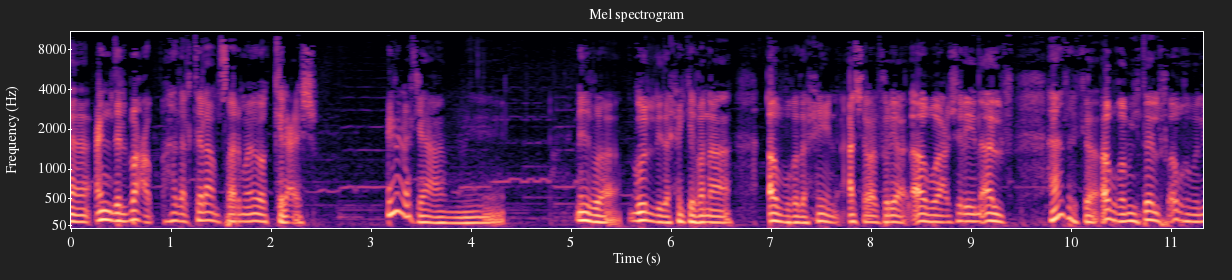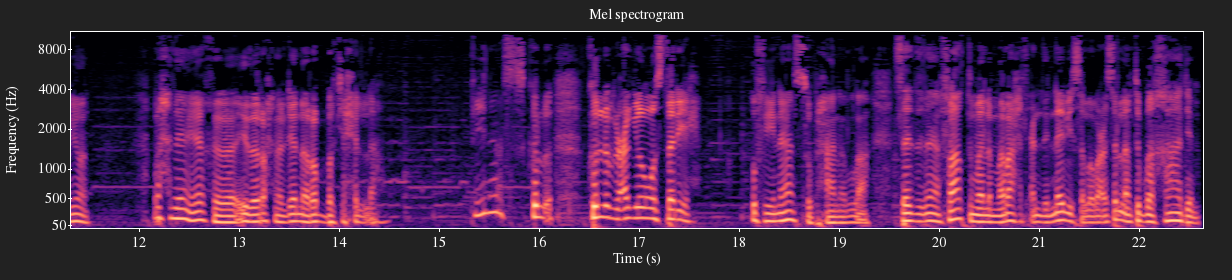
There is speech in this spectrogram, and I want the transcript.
آه عند البعض هذا الكلام صار ما يوكل عيش. يقول لك يا عمي نبغى قول لي دحين كيف أنا أبغى دحين 10000 ريال أبغى 20000 هذا أبغى 100000 أبغى مليون. بعدين يا أخي إذا رحنا الجنة ربك يحلها في ناس كل كله بعقله مستريح. وفي ناس سبحان الله. سيدنا فاطمة لما راحت عند النبي صلى الله عليه وسلم تبغى خادم.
